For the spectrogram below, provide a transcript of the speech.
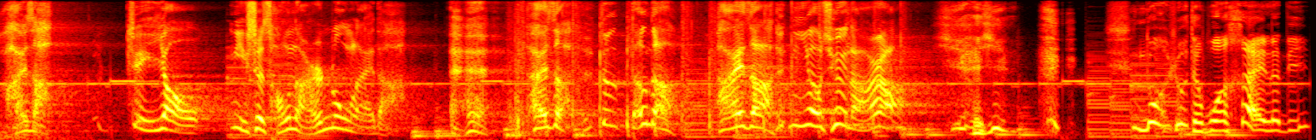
孩子，这药你是从哪儿弄来的？哎，孩子，等等等，孩子，你要去哪儿啊？爷爷，是懦弱的我害了你。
